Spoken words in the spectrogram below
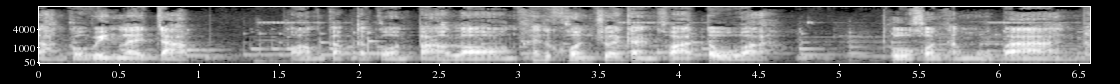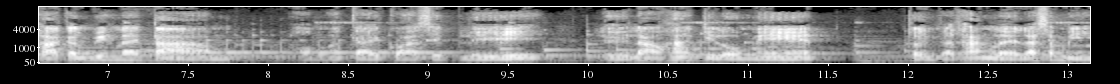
ต่างก็วิ่งไล่จับ พร้อมกับตะโกนเป่าร้องให้ทุกคนช่วยกันคว้าตัว ผู้คนทั้งหมู่บ้าน พากันวิ่งไล่ตาม ออกมาไกลกว่า10ลี้หรือราว5กิโลเมตร จนกระทั่งเลยรัศมี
